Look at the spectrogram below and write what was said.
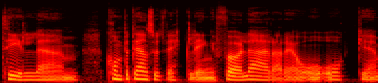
till eh, kompetensutveckling för lärare och, och eh,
